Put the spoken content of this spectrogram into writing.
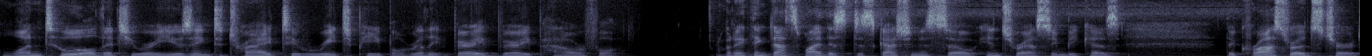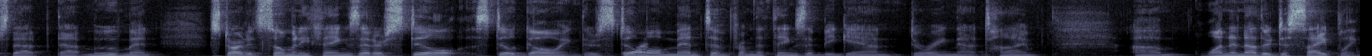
one tool that you were using to try to reach people. Really very very powerful. But I think that's why this discussion is so interesting because the Crossroads Church, that that movement started so many things that are still still going. There's still Right. momentum from the things that began during that time um, one another discipling,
